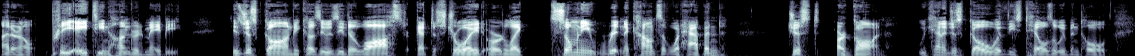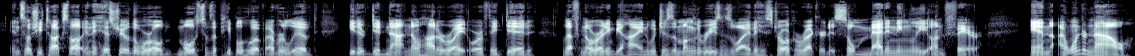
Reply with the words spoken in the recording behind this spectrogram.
I don't know, pre 1800 maybe, is just gone because it was either lost, got destroyed, or like so many written accounts of what happened just are gone. We kind of just go with these tales that we've been told. And so she talks about in the history of the world, most of the people who have ever lived either did not know how to write, or if they did, left no writing behind, which is among the reasons why the historical record is so maddeningly unfair. And I wonder now,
